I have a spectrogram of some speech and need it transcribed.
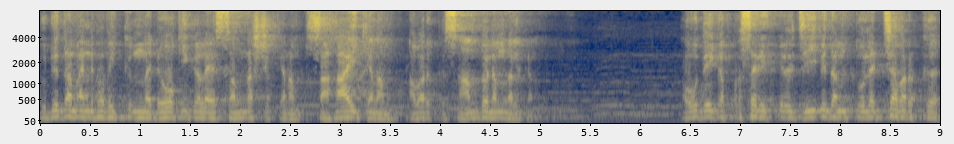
ദുരിതമനുഭവിക്കുന്ന രോഗികളെ സന്ദർശിക്കണം സഹായിക്കണം അവർക്ക് സാന്ത്വനം നൽകണം. ഭൗതിക പ്രസരിപ്പിൽ ജീവിതം തുലച്ചവർക്ക്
